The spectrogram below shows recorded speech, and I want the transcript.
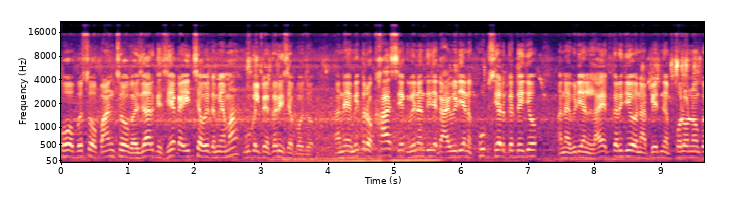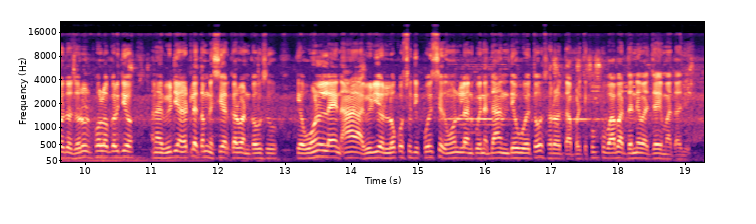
સો, બસો, પાંચસો, કે હજાર કે જે કાંઈ ઈચ્છા હોય તમે આમાં ગૂગલ પે કરી શકો છો. અને મિત્રો, ખાસ એક વિનંતી છે કે આ વિડીયોને ખૂબ શેર કરી દેજો અને વિડીયોને લાઇક કરજો અને આ પેજને ફોલો ન કરો તો જરૂર ફોલો કરજો અને વીડિયો એટલે તમને શેર કરવાનું કહું છું કે ઓનલાઈન આ વીડિયો લોકો સુધી પહોંચશે ઓનલાઈન કોઈને દાન દેવું હોય તો સરળતા પડશે ખૂબ ખૂબ આભાર, ધન્યવાદ, જય માતાજી.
